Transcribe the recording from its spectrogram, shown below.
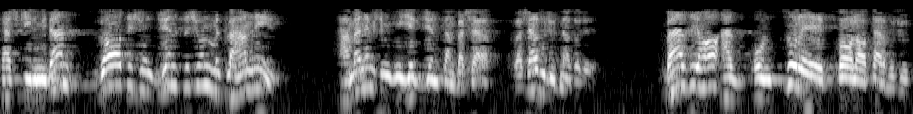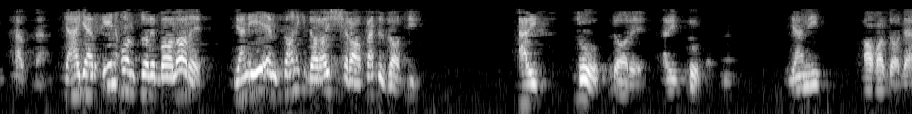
تشکیل میدن ذاتشون جنسشون مثل هم نیست. همه نمیشه میگیم یک جنسن بشر. بشر وجود نداره. بعضی ها از عنصر بالاتر وجود هستن. که اگر این عنصر بالاره یعنی یه انسانی که دارای شرافت ذاتی. اریستو داره. اریستو. یعنی آقازاده.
